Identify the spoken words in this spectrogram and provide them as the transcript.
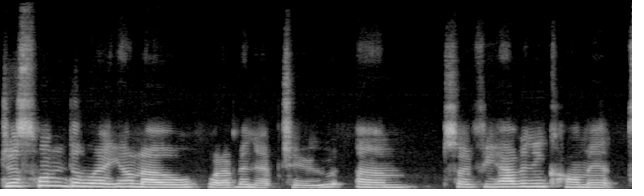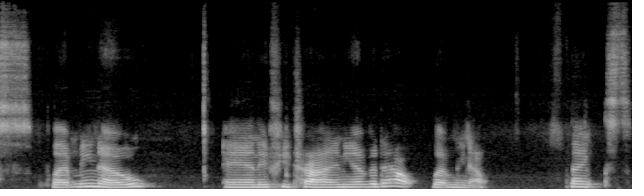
just wanted to let y'all know what I've been up to. Um, so if you have any comments, let me know. And if you try any of it out, let me know. Thanks.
